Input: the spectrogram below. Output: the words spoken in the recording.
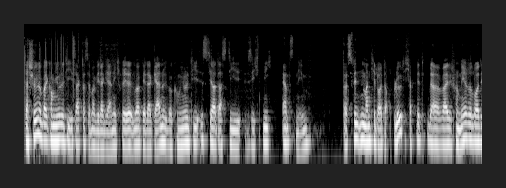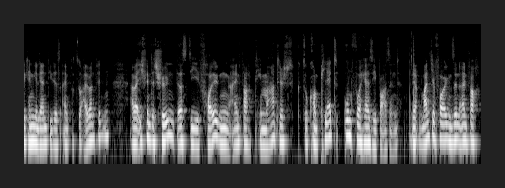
Das Schöne bei Community, ich sage das immer wieder gerne, ich rede immer wieder gerne über Community, ist ja, dass die sich nicht ernst nehmen. Das finden manche Leute auch blöd. Ich habe mittlerweile schon mehrere Leute kennengelernt, die das einfach zu albern finden. Aber ich finde es schön, dass die Folgen einfach thematisch so komplett unvorhersehbar sind. Ja. Manche Folgen sind einfach,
